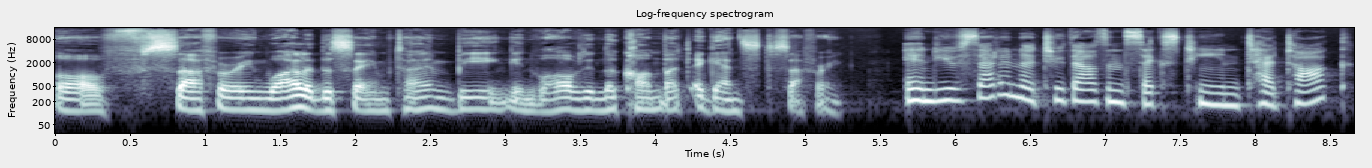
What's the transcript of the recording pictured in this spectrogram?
of suffering while at the same time being involved in the combat against suffering. And you said in a 2016 TED Talk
